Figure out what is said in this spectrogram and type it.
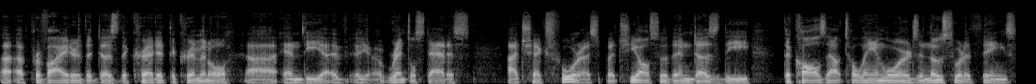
a, a provider that does the credit, the criminal, uh, and the uh, you know rental status uh, checks for us. But she also then does the the calls out to landlords and those sort of things.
